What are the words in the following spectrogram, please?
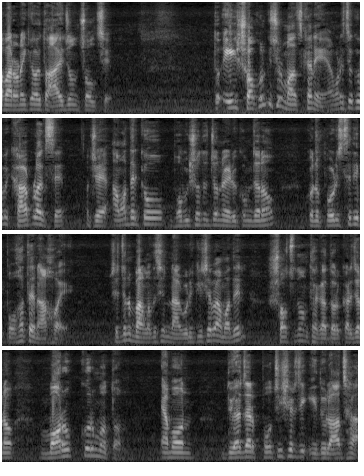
আবার অনেকে হয়তো আয়োজন চলছে। তো এই সকল কিছুর মাঝখানে আমার কাছে খুবই খারাপ লাগছে যে আমাদেরকেও ভবিষ্যতের জন্য এরকম যেন কোনো পরিস্থিতি পোহাতে না হয়। সেজন্য বাংলাদেশের নাগরিক হিসেবে আমাদের সচেতন থাকা দরকার। যেন মরক্কোর মতন এমন দুই হাজার পঁচিশের যে ঈদুল আজহা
